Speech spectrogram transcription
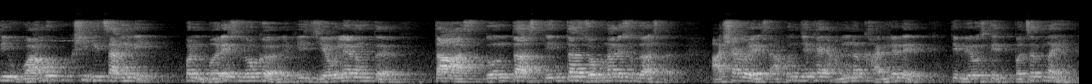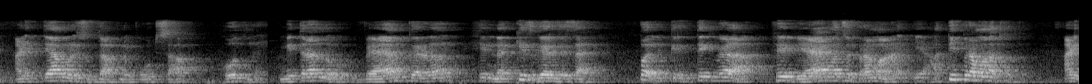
ती वामकुक्षी ही चांगली पण बरेच लोक हे जेवल्यानंतर तास दोन तास तीन तास झोपणारे सुद्धा असतात. अशा वेळेस आपण जे काही अन्न खाल्लेले आहे ते व्यवस्थित पचत नाही आणि त्यामुळे सुद्धा आपलं पोट साफ होत नाही. मित्रांनो व्यायाम करणं हे नक्कीच गरजेचं आहे पण कित्येक वेळा हे व्यायामाचं प्रमाण हे अतिप्रमाणात होतं आणि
